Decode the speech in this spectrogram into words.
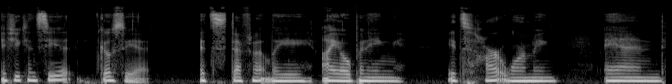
if you can see it. Go see it. It's definitely eye opening. It's heartwarming, and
